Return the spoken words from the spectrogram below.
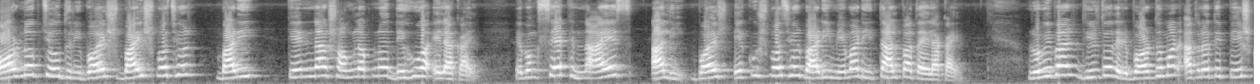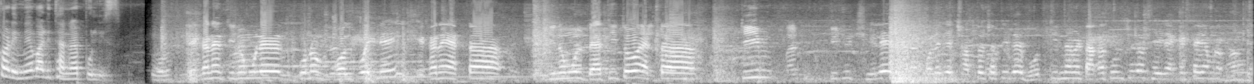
অর্ণব চৌধুরী, বয়স বাইশ বছর, বাড়ি কেন্না সংলগ্ন দেহুয়া এলাকায়। এবং শেখ নায়েস আলী, বয়স একুশ বছর, বাড়ি মেমারি তালপাতা এলাকায়। রবিবার ধৃতদের বর্ধমান আদালতে পেশ করে মেমারি থানার পুলিশ। এখানে তৃণমূলের কোনো গল্পই নেই। এখানে একটা তৃণমূল ব্যতীত একটা টিম কিছু ছেলে কলেজের ছাত্রছাত্রীদের ভর্তির নামে টাকা তুলছিল সেই র্যাকেটটাই আমরা ভাঙতে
